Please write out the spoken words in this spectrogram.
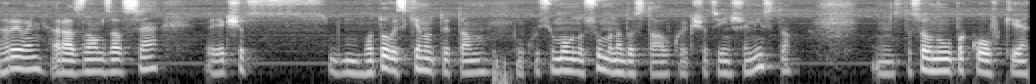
гривень разом за все. Якщо готовий скинути там якусь умовну суму на доставку, якщо це інше місто. Стосовно упаковки,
